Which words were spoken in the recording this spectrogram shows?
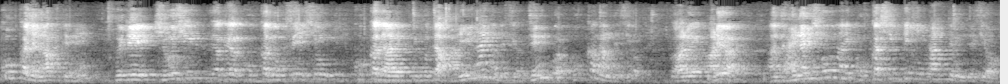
国家じゃなくてねそれで資本主義だけが国家独占資本国家であるっていうことはありえないのですよ。全部は国家なんですよ。あれあるいは大なり小なり国家主義的になってるんですよ。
